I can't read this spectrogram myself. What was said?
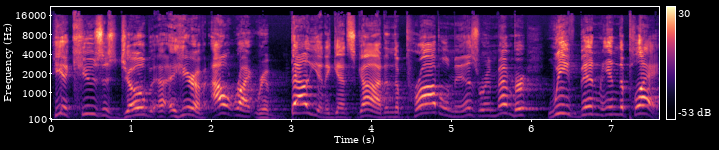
He accuses Job uh, here of outright rebellion against God. And the problem is, remember, we've been in the play.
